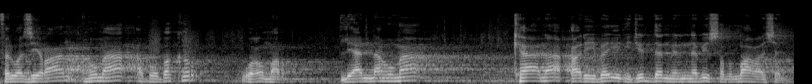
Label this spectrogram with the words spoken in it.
فالوزيران هما أبو بكر وعمر لأنهما كانا قريبين جدا من النبي صلى الله عليه وسلم.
